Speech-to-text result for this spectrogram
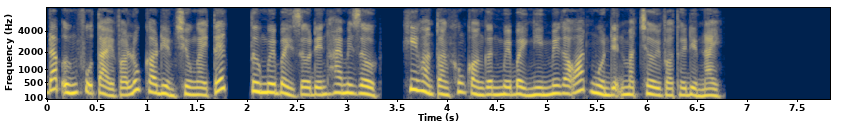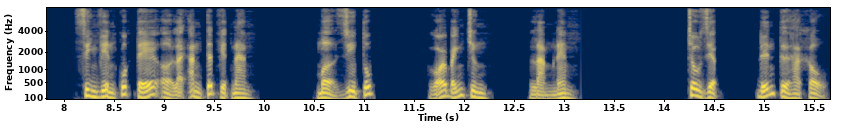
đáp ứng phụ tải vào lúc cao điểm chiều ngày Tết từ 17 giờ đến 20 giờ khi hoàn toàn không còn gần 17.000 MW nguồn điện mặt trời vào thời điểm này. Sinh viên quốc tế ở lại ăn Tết Việt Nam. mở YouTube, gói bánh trưng, làm nem. Châu Diệp, đến từ Hà Khẩu,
